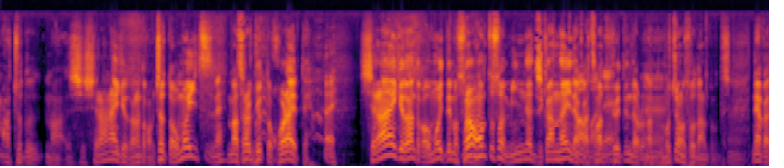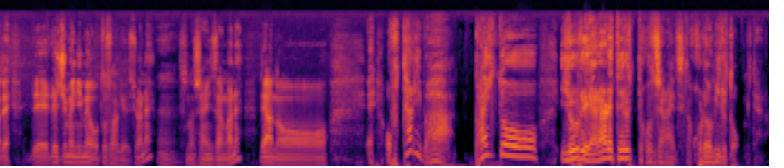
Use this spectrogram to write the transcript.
まあちょっとまあし知らないけどなとかもちょっと思いつつね。まあそれはぐっとこらえて、はい。知らないけどなとか思いてもそれは本当そうみんな時間ない中集まってくれてんだろうなって、もちろんそうだなと思って、うん。中ででレジュメに目を落とすわけですよね、うん。その社員さんがね。であのーえお二人はバイトをいろいろやられてるってことじゃないですか。これを見るとみたいな。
